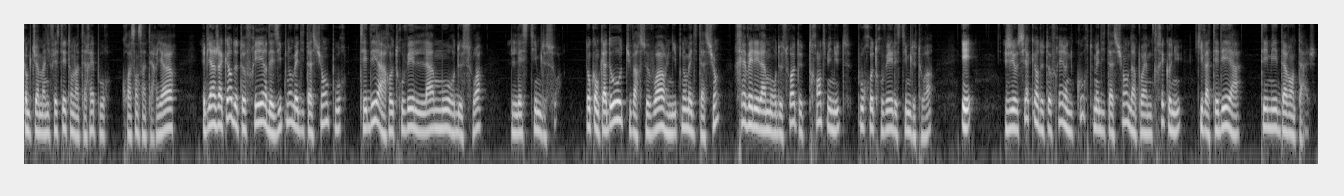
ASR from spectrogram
comme tu as manifesté ton intérêt pour croissance intérieure, eh bien, j'ai à cœur de t'offrir des hypnoméditations pour t'aider à retrouver l'amour de soi, l'estime de soi. Donc, en cadeau, tu vas recevoir une hypnoméditation, révéler l'amour de soi de 30 minutes pour retrouver l'estime de toi. Et j'ai aussi à cœur de t'offrir une courte méditation d'un poème très connu qui va t'aider à t'aimer davantage.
